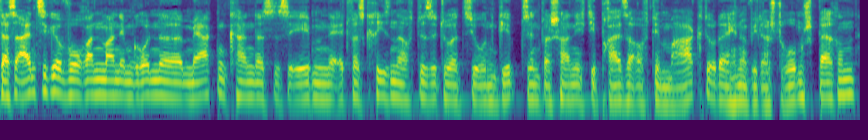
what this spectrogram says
Das Einzige, woran man im Grunde merken kann, dass es eben eine etwas krisenhafte Situation gibt, sind wahrscheinlich die Preise auf dem Markt oder hin und wieder Stromsperren.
